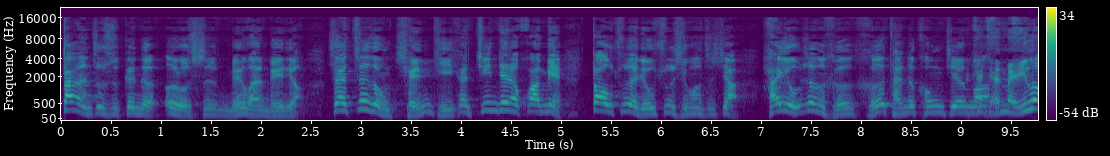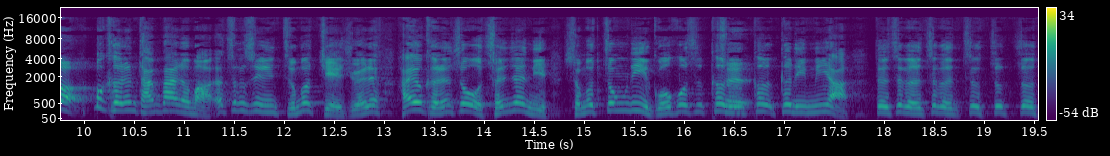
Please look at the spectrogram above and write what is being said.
当然就是跟着俄罗斯没完没了。所以在这种前提，看今天的画面到处在流出的情况之下。还有任何和谈的空间吗？钱没了，不可能谈判了嘛？那这个事情怎么解决呢？还有可能说我承认你什么中立国，或是克里克克里米亚的这个这个这这这个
